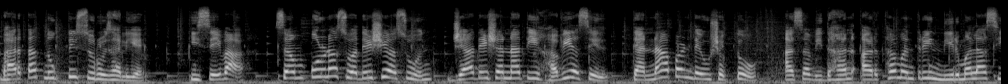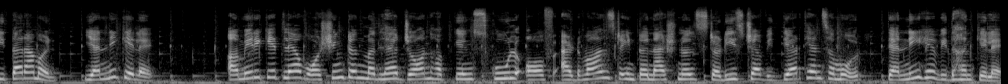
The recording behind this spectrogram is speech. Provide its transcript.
भारतात नुकतीच सुरू झाली आहे ही सेवा संपूर्ण स्वदेशी असून ज्या देशांना ती हवी असेल त्यांना आपण देऊ शकतो असं विधान अर्थमंत्री निर्मला सीतारामन यांनी केलंय. अमेरिकेतल्या वॉशिंग्टन मधल्या John Hopkins school of advanced international स्टडीजच्या विद्यार्थ्यांसमोर त्यांनी हे विधान केलंय.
